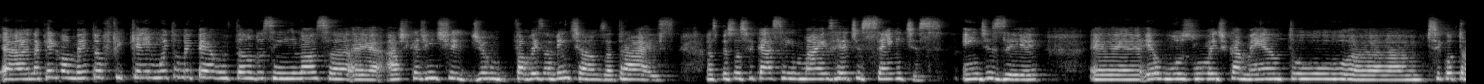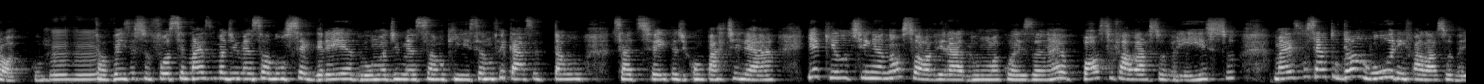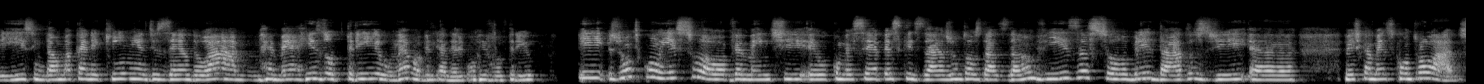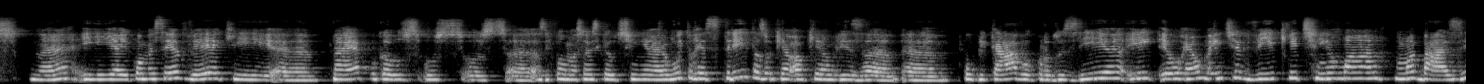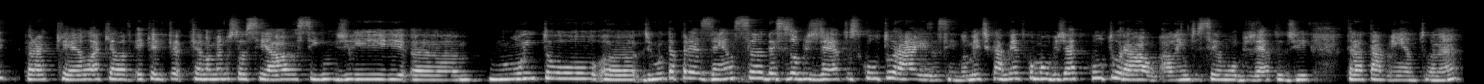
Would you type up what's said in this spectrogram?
Uh, naquele momento eu fiquei muito me perguntando assim, nossa, é, acho que a gente, de um, talvez há 20 anos atrás, as pessoas ficassem mais reticentes em dizer é, eu uso um medicamento uh, psicotrópico. Uhum. Talvez isso fosse mais uma dimensão de um segredo, uma dimensão que você não ficasse tão satisfeita de compartilhar. E aquilo tinha não só virado uma coisa, né? Eu posso falar sobre isso, mas um certo glamour em falar sobre isso, em dar uma canequinha dizendo, ah, remédio, risotril, né? Uma brincadeira com rivotril. E junto com isso, obviamente, eu comecei a pesquisar junto aos dados da Anvisa sobre dados de uh, medicamentos controlados, né? E aí comecei a ver que uh, na época os, os, os, uh, as informações que eu tinha eram muito restritas ao que, ao que a Anvisa publicava ou produzia e eu realmente vi que tinha uma, uma base para aquela, aquela, aquele fenômeno social assim de uh, muito uh, de muita presença desses objetos culturais assim do medicamento como objeto cultural além de ser um objeto de tratamento né?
